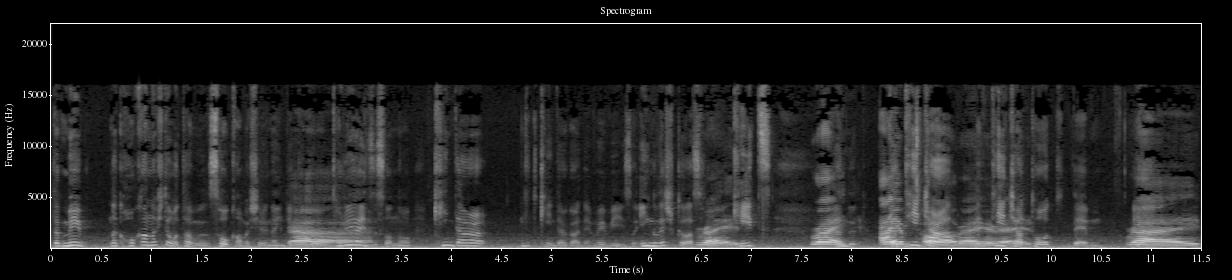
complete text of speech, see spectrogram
だめなんか他の人も多分そうかもしれないんだあーけどとりあえずその kinder not kindergarten maybe so English class for Right. kids right and the I am teacher tall right the teacher right taught them yeah, right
